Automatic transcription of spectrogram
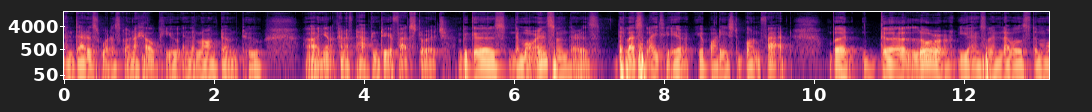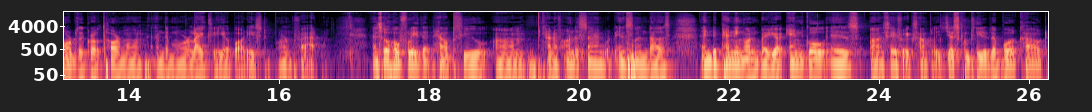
And that is what is going to help you in the long term to uh, you know, kind of tap into your fat storage because the more insulin there is, the less likely your, your body is to burn fat. But the lower your insulin levels, the more the growth hormone and the more likely your body is to burn fat. And so hopefully that helps you um, kind of understand what insulin does. And depending on where your end goal is, uh, say for example, you just completed a workout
